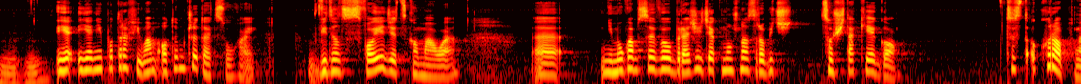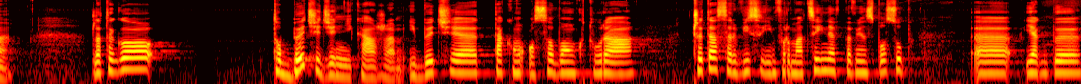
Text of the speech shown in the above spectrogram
Mhm. Ja, ja, nie potrafiłam o tym czytać, słuchaj. Widząc swoje dziecko małe, e, nie mogłam sobie wyobrazić, jak można zrobić coś takiego. To jest okropne. Dlatego to bycie dziennikarzem i bycie taką osobą, która czyta serwisy informacyjne w pewien sposób e, jakby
